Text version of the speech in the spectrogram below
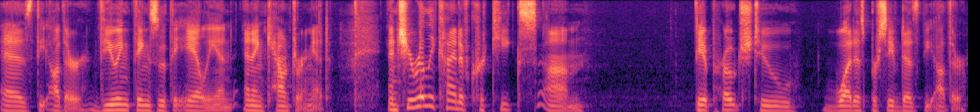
as the other, viewing things with the alien, and encountering it. And she really kind of critiques um, the approach to what is perceived as the other.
